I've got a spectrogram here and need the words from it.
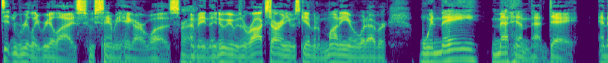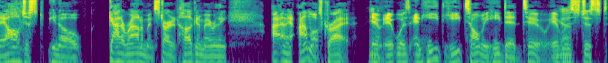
didn't really realize who Sammy Hagar was. I mean, they knew he was a rock star and he was giving them money or whatever. When they met him that day, and they all just you know got around him and started hugging him and everything, I, I almost cried. It, it was, and he he told me he did too. It Yeah. was just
